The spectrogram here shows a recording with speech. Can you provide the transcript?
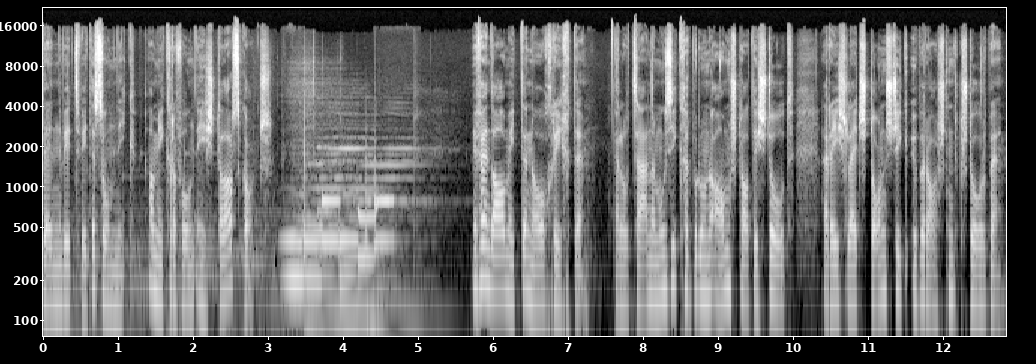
dann wird es wieder sonnig. Am Mikrofon ist der Lars Gottsch. Wir fangen an mit den Nachrichten. Der Luzerner Musiker Bruno Amstad ist tot. Er ist letzten Donnerstag überraschend gestorben.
